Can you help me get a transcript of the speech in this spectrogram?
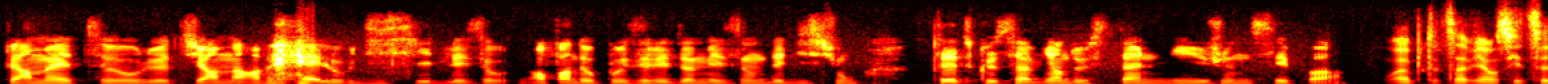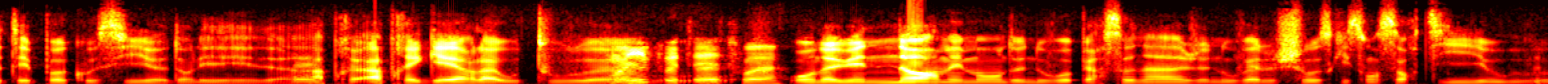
permettre, au lieu de dire Marvel ou DC, de les enfin d'opposer les deux maisons d'édition. Peut-être que ça vient de Stanley, je ne sais pas. Ouais, peut-être ça vient aussi de cette époque aussi, dans les après après guerre là où tout. oui, peut-être, ouais. où on a eu énormément de nouveaux personnages, de nouvelles choses qui sont sorties ou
